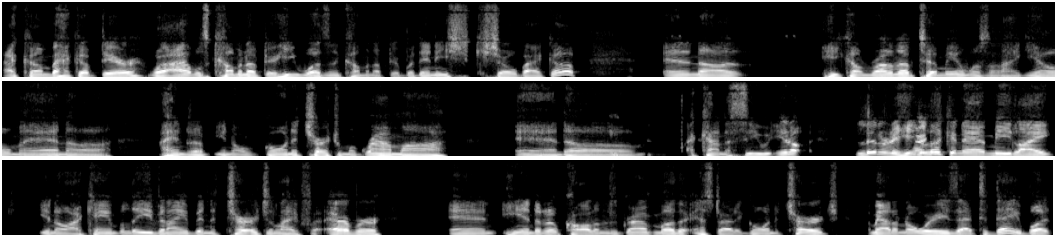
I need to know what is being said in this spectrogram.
I come back up there. Well, I was coming up there. He wasn't coming up there, but then he sh- showed back up and uh he come running up to me and was like, "Yo, man, uh, I ended up, you know, going to church with my grandma, and uh, I kind of see, you know, literally, he looking at me like, you know, I can't believe and I ain't been to church in like forever." And he ended up calling his grandmother and started going to church. I mean, I don't know where he's at today, but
